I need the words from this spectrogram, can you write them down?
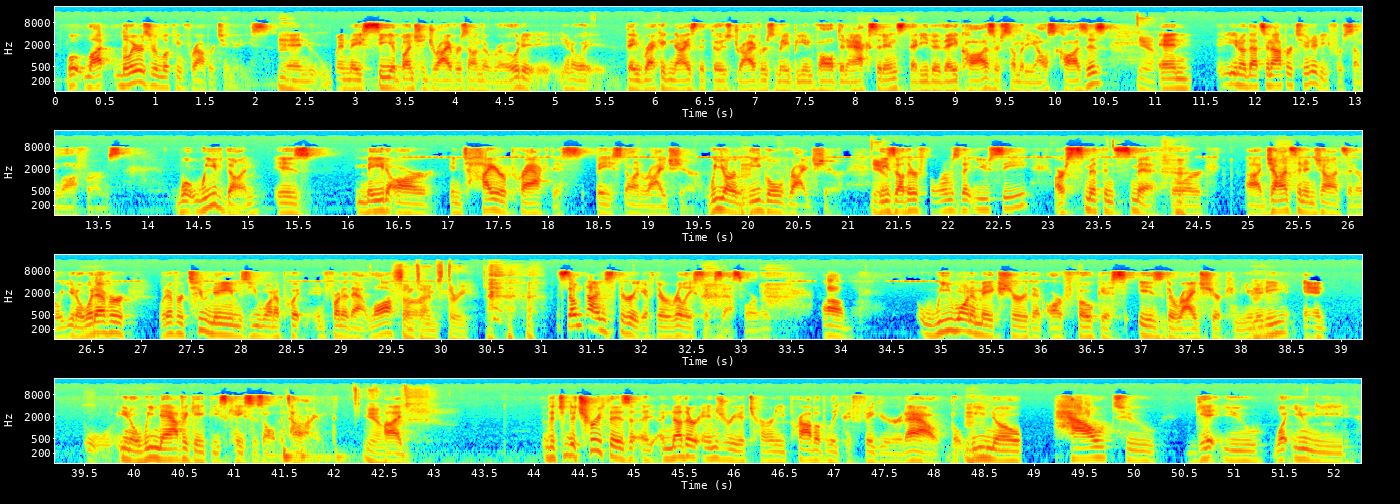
Well, lawyers are looking for opportunities, mm-hmm. and when they see a bunch of drivers on the road, it, you know, it, they recognize that those drivers may be involved in accidents that either they cause or somebody else causes, yeah. and you know that's an opportunity for some law firms. What we've done is made our entire practice based on rideshare. We are mm-hmm. legal rideshare. Yeah. These other firms that you see are Smith and Smith or uh, Johnson and Johnson or you know whatever whatever two names you want to put in front of that law firm. Sometimes three. sometimes three if they're really successful, right? Um, we want to make sure that our focus is the rideshare community, mm-hmm. and you know we navigate these cases all the time. Yeah. Uh, the, the truth is, a, another injury attorney probably could figure it out, but mm-hmm. we know how to get you what you need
